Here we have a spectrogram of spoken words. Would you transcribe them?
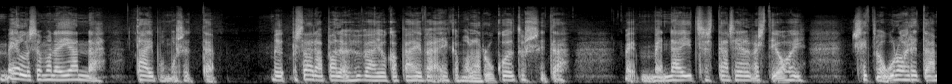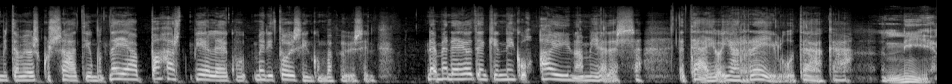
meillä on semmoinen jännä taipumus, että me saadaan paljon hyvää joka päivä, eikä me olla rukoiltu sitä. Me mennään itsestään selvästi ohi. Sitten me unohdetaan, mitä me joskus saatiin, mutta ne jää pahasti mieleen, kun meni toisin kuin mä pyysin. Ne menee jotenkin niin kuin aina mielessä. Ja tämä ei ole ihan reilu tämäkään. Niin,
